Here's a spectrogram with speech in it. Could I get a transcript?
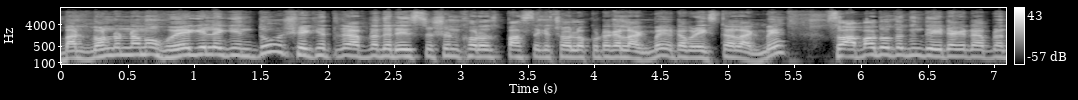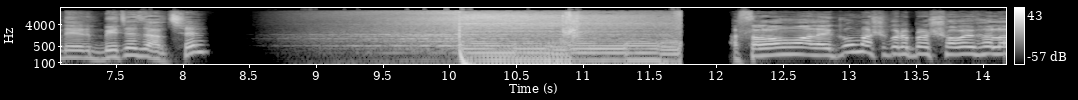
বাট বন্টন নামও হয়ে গেলে কিন্তু সেক্ষেত্রে আপনাদের রেজিস্ট্রেশন খরচ পাঁচ থেকে ছয় লক্ষ টাকা লাগবে, এটা আবার এক্সট্রা লাগবে। সো আপাতত কিন্তু এই টাকাটা আপনাদের বেঁচে যাচ্ছে। আসসালামু আলাইকুম, আশা করি আপনারা সবাই ভালো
